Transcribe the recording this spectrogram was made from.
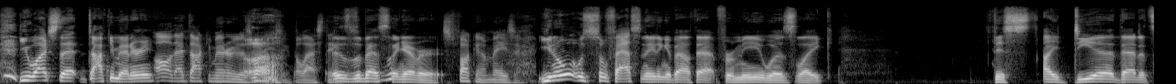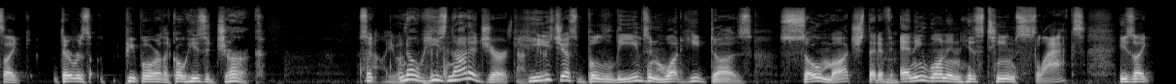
you watched that documentary? Oh, that documentary was amazing. The Last Dance. It was the best thing ever. It's fucking amazing. You know what was so fascinating about that for me was like this idea that it's like there was people were like, "Oh, he's a jerk." It's No, like, he no, he's not a jerk. not a he jerk. just believes in what he does so much that Mm-hmm. if anyone in his team slacks, he's like,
